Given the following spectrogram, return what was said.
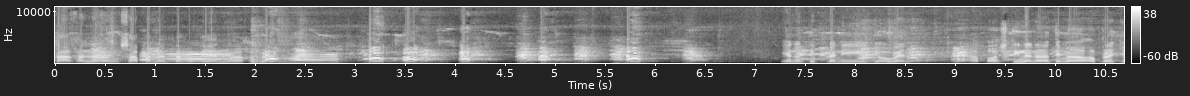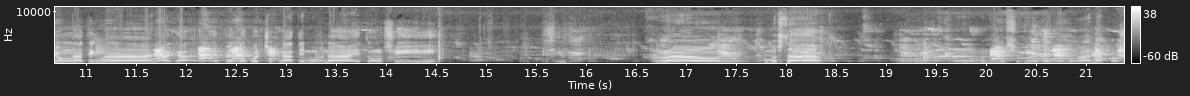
takal ng sapal ng taho. Ayan mga kabrat. Yan ang timpla ni Joel. Tapos tingnan natin mga kabrad yung ating mga alaga. Siyempre double check natin una itong si si Crown. Kumusta? Ay, malulusog yung kanyang mga anak. Oh.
